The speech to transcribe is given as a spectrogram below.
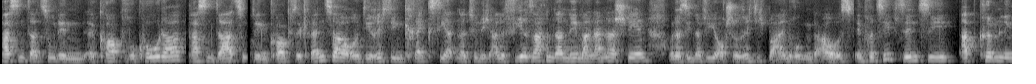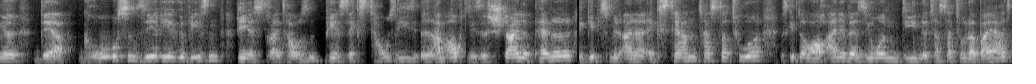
passend dazu den äh, Korg Vocoder, passend dazu den Korg Sequencer und die richtigen Cracks, die hatten natürlich alle vier Sachen dann nebeneinander stehen und das sieht natürlich auch schon richtig beeindruckend aus. Im Prinzip sind sie Abkömmlinge der großen Serie gewesen, PS3000, PS6000. Die äh, haben auch dieses steile Panel, die gibt es mit einer externen Tastatur. Es gibt aber auch eine Version, die eine Tastatur dabei hat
